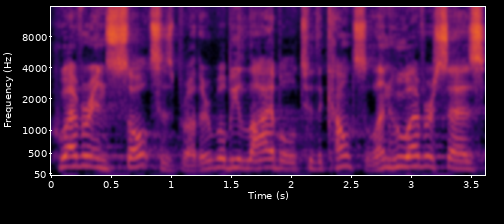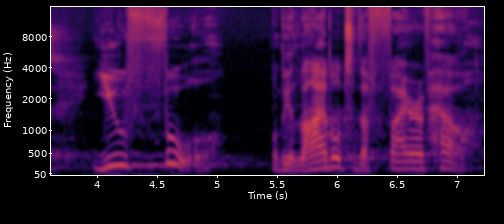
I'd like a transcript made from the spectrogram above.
Whoever insults his brother will be liable to the council, and whoever says, You fool, will be liable to the fire of hell.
